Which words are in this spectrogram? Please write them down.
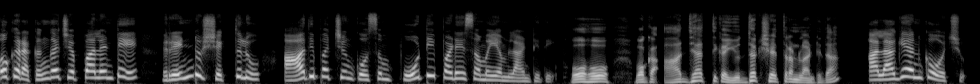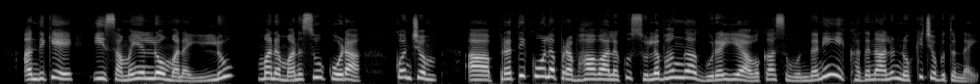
ఒక రకంగా చెప్పాలంటే రెండు శక్తులు ఆధిపత్యం కోసం పోటీ పడే సమయం లాంటిది. ఓహో! ఒక ఆధ్యాత్మిక యుద్ధక్షేత్రం లాంటిదా? అలాగే అనుకోవచ్చు. అందుకే ఈ సమయంలో మన ఇల్లు మన మనసు కూడా కొంచెం ఆ ప్రతికూల ప్రభావాలకు సులభంగా గురయ్యే అవకాశం ఉందని ఈ కథనాలు నొక్కి చెబుతున్నాయి.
